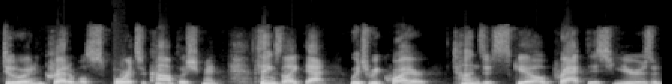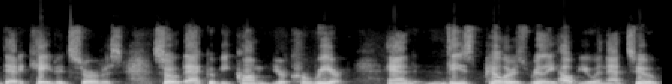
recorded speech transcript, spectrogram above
do an incredible sports accomplishment, things like that, which require tons of skill, practice, years of dedicated service. So that could become your career. And these pillars really help you in that too.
